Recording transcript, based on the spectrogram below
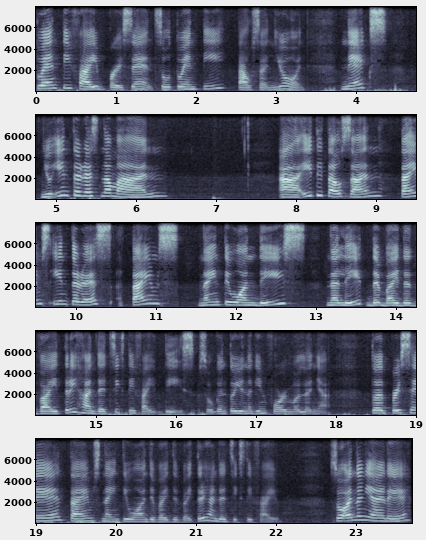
25%. So, 20,000 yon. Next, yung interest naman, uh, 80,000 times interest times 91 days na late divided by 365 days. So, ganito yung naging formula niya. 12% times 91 divided by 365. So, anong nangyari?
